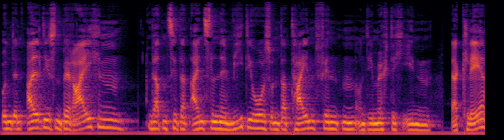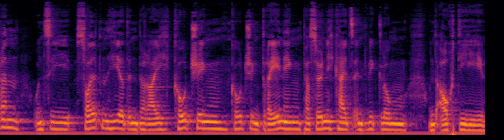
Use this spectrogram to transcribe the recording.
Und in all diesen Bereichen werden Sie dann einzelne Videos und Dateien finden und die möchte ich Ihnen erklären und Sie sollten hier den Bereich Coaching, Coaching Training, Persönlichkeitsentwicklung und auch die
